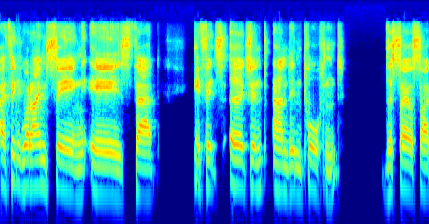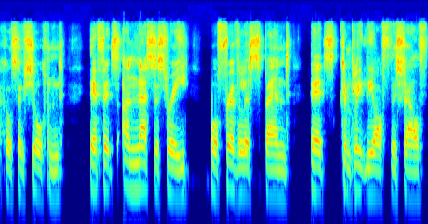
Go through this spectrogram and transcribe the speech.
I think what I'm saying is that if it's urgent and important, the sales cycles have shortened. If it's unnecessary or frivolous spend, it's completely off the shelf.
